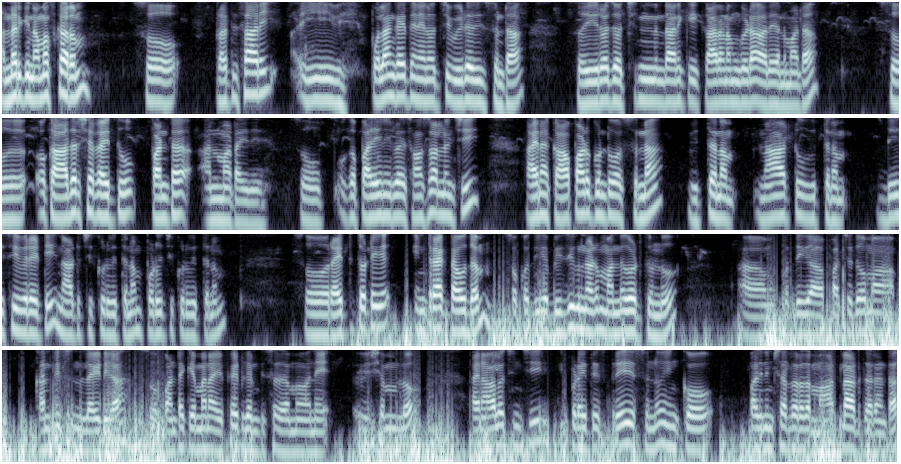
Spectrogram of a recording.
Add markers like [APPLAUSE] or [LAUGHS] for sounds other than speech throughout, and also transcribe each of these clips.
అందరికీ నమస్కారం. సో ప్రతిసారి ఈ పొలంకి అయితే నేను వచ్చి వీడియో తీస్తుంటా. సో ఈరోజు వచ్చిన దానికి కారణం కూడా అదే అనమాట సో ఒక ఆదర్శ రైతు పంట అన్నమాట ఇది. సో ఒక పదిహేను ఇరవై సంవత్సరాల నుంచి ఆయన కాపాడుకుంటూ వస్తున్న విత్తనం నాటు విత్తనం దేశీ వెరైటీ నాటు చిక్కుడు విత్తనం పొడుగు చిక్కుడు విత్తనం. సో రైతుతోటి ఇంటరాక్ట్ అవుదాం. సో కొద్దిగా బిజీగా ఉన్నాడు మందు కొడుతుండు. కొద్దిగా పచ్చదోమ కనిపిస్తుంది లైట్గా. సో పంటకి ఏమైనా ఎఫెక్ట్ కనిపిస్తుందేమో అనే విషయంలో ఆయన ఆలోచించి ఇప్పుడైతే స్ప్రే చేస్తుండో. ఇంకో పది నిమిషాల తర్వాత మాట్లాడతారంట.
